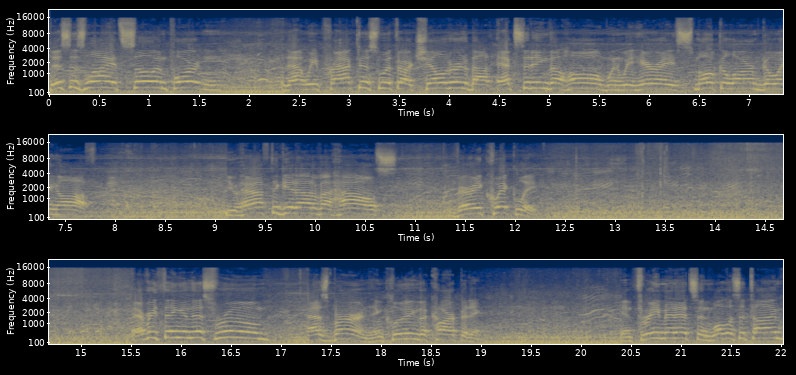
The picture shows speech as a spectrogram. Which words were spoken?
This is why it's so important that we practice with our children about exiting the home when we hear a smoke alarm going off. You have to get out of a house very quickly. Everything in this room has burned, including the carpeting. In three minutes, and what was the time?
